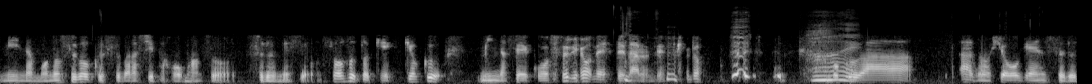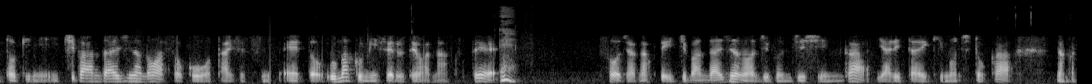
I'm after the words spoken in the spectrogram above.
みんなものすごく素晴らしいパフォーマンスをするんですよ。そうすると結局、みんな成功するよねってなるんですけど、はい、僕があの表現するときに一番大事なのはそこを大切に、えっ、ー、と、うまく見せるではなくて、そうじゃなくて一番大事なのは自分自身がやりたい気持ちとか、なんか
